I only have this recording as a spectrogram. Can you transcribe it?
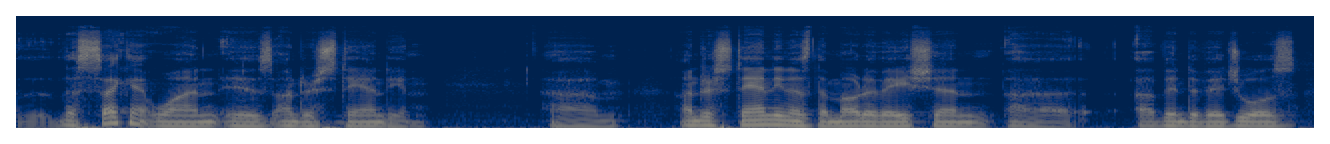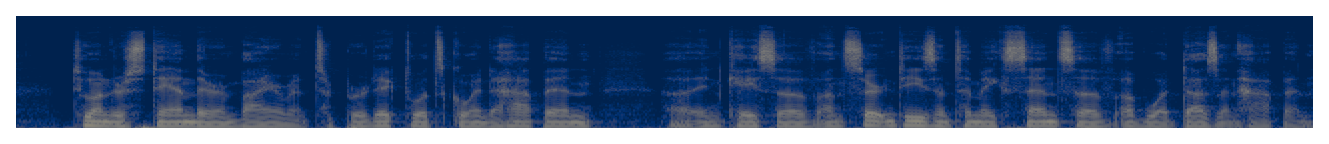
the second one is understanding um, understanding is the motivation uh, of individuals to understand their environment, to predict what's going to happen uh, in case of uncertainties, and to make sense of, of what doesn't happen.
